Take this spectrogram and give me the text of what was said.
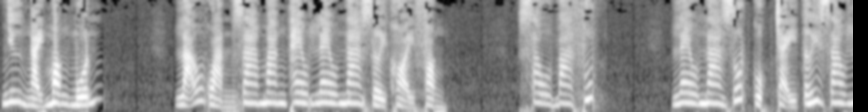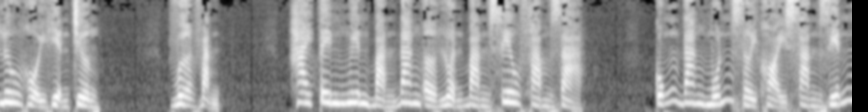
như ngài mong muốn, lão quản gia mang theo leo na rời khỏi phòng. sau ba phút, leo na rốt cuộc chạy tới giao lưu hội hiện trường, vừa vặn, hai tên nguyên bản đang ở luận bàn siêu phàm giả, cũng đang muốn rời khỏi sàn diễn.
